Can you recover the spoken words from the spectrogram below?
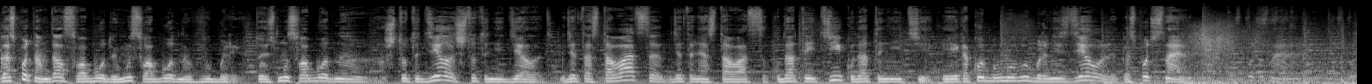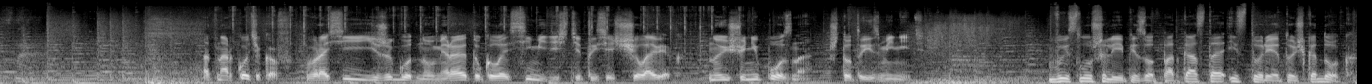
Господь нам дал свободу, и мы свободны в выборе. То есть мы свободны что-то делать, что-то не делать. Где-то оставаться, где-то не оставаться. Куда-то идти, куда-то не идти. И какой бы мы выбор ни сделали, Господь с нами. От наркотиков в России ежегодно умирают около 70 тысяч человек. Но еще не поздно что-то изменить. Вы слушали эпизод подкаста «История.док.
